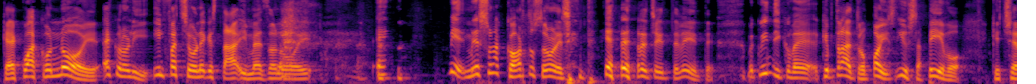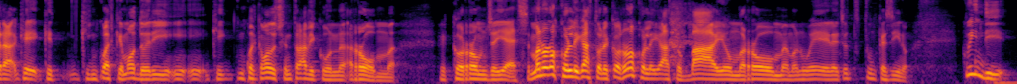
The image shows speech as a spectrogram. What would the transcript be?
che è qua con noi, eccolo lì, il faccione che sta in mezzo a noi. E me ne sono accorto solo recentemente. Ma quindi, come, che tra l'altro, poi io sapevo che c'era, che, che, che in qualche modo eri, che in qualche modo c'entravi con Rom, con Rom.js, ma non ho collegato le cose, non ho collegato Biome, Rom, Emanuele, c'è tutto un casino. Quindi,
